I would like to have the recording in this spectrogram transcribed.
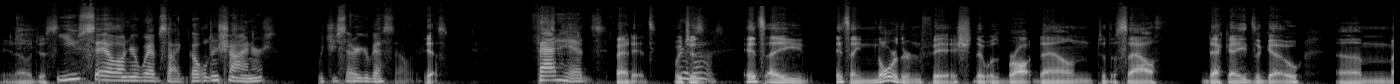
you know just You sell on your website golden shiners, which you said are your best sellers. yes Fatheads. fatheads which is those? it's a it's a northern fish that was brought down to the south decades ago um,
